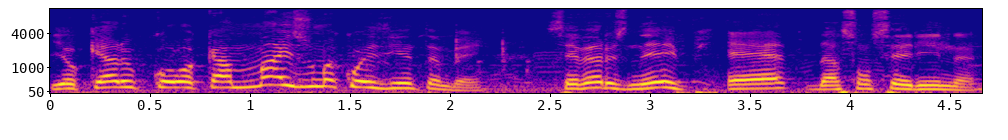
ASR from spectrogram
e eu quero colocar mais uma coisinha também. Severo Snape é da Sonserina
